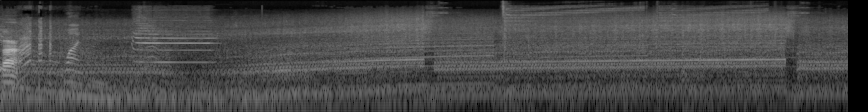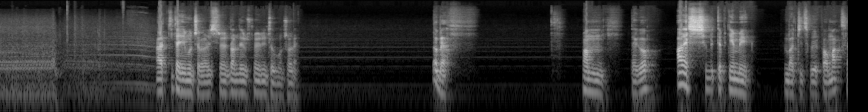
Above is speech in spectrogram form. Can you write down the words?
Dwa. A Tita nie włączyła, jeszcze tamten już miałem to włączone. Dobra. Mam tego, ale się wytepniemy zobaczyć sobie VMAXa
